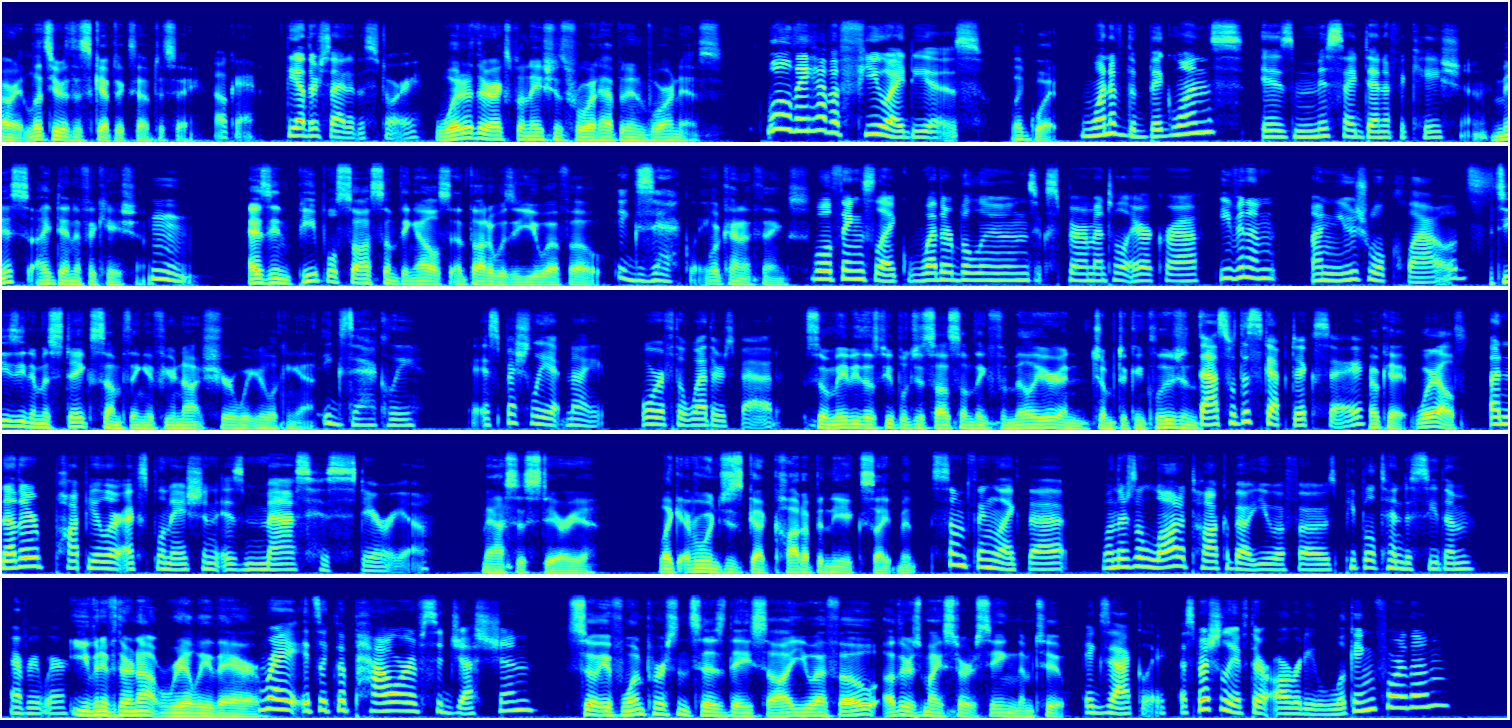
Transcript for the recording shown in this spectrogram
All right, let's hear what the skeptics have to say. Okay, the other side of the story. What are their explanations for what happened in Voronezh? Well, they have a few ideas. Like what? One of the big ones is misidentification. Misidentification. Hmm. As in, people saw something else and thought it was a UFO. Exactly. What kind of things? Well, things like weather balloons, experimental aircraft, even un- unusual clouds. It's easy to mistake something if you're not sure what you're looking at. Exactly. Especially at night, or if the weather's bad. So maybe those people just saw something familiar and jumped to conclusions. That's what the skeptics say. okay, what else? Another popular explanation is mass hysteria. Mass hysteria. Like everyone just got caught up in the excitement. Something like that. When there's a lot of talk about UFOs, people tend to see them everywhere. Even if they're not really there. Right. It's like the power of suggestion. So if one person says they saw a UFO, others might start seeing them too. Exactly. Especially if they're already looking for them.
